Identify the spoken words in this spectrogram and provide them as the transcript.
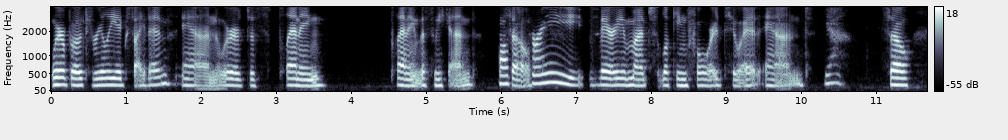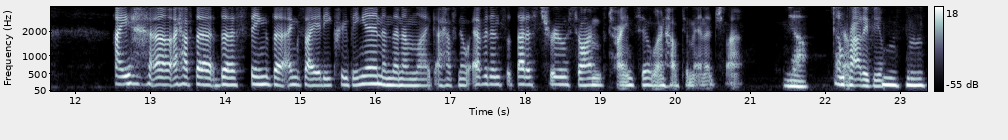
we're both really excited, and we're just planning planning this weekend That's so- great. very much looking forward to it and yeah so i uh, i have the the thing the anxiety creeping in and then i'm like i have no evidence that that is true so i'm trying to learn how to manage that Yeah. I'm proud of you. Mhm.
